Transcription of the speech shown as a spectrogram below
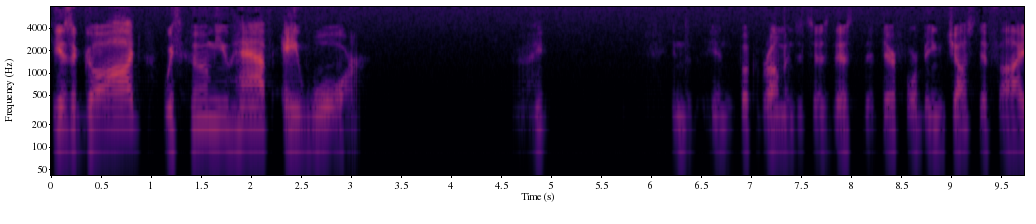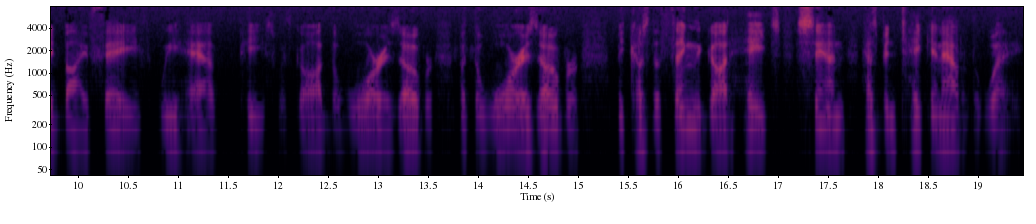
He is a God with whom you have a war. Right? In the in book of Romans it says this that therefore being justified by faith we have peace with God. The war is over. But the war is over because the thing that God hates, sin, has been taken out of the way.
